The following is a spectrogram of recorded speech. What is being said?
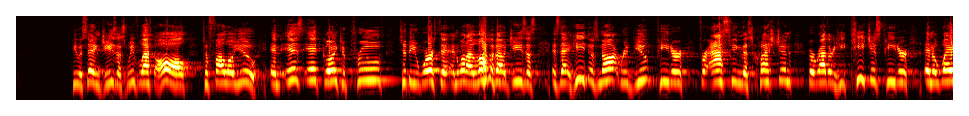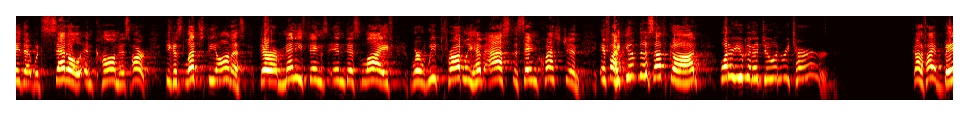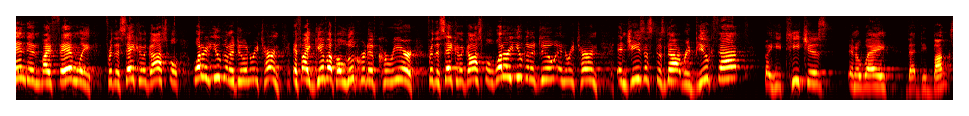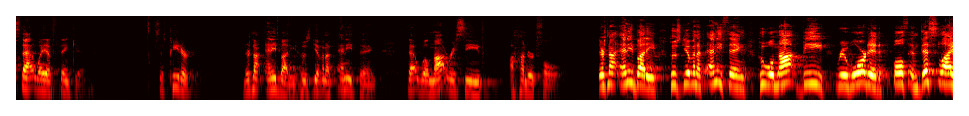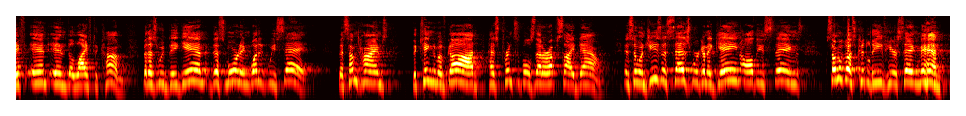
He was saying, Jesus, we've left all to follow you. And is it going to prove to be worth it? And what I love about Jesus is that he does not rebuke Peter for asking this question, but rather he teaches Peter in a way that would settle and calm his heart. Because let's be honest, there are many things in this life where we probably have asked the same question If I give this up, God, what are you going to do in return? God, if I abandon my family for the sake of the gospel, what are you going to do in return? If I give up a lucrative career for the sake of the gospel, what are you going to do in return? And Jesus does not rebuke that, but he teaches in a way that debunks that way of thinking. He says, Peter, there's not anybody who's given up anything that will not receive a hundredfold. There's not anybody who's given up anything who will not be rewarded both in this life and in the life to come. But as we began this morning, what did we say? That sometimes the kingdom of God has principles that are upside down. And so when Jesus says we're going to gain all these things, some of us could leave here saying, man,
